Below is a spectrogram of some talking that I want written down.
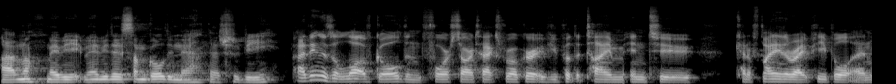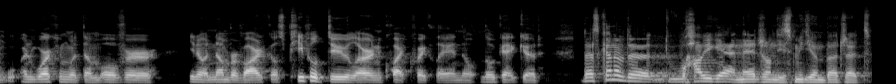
I don't know. Maybe maybe there's some gold in there that should be. I think there's a lot of gold in four star Textbroker if you put the time into kind of finding the right people and and working with them over you know a number of articles. People do learn quite quickly and they'll they'll get good. That's kind of the how you get an edge on this medium budget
